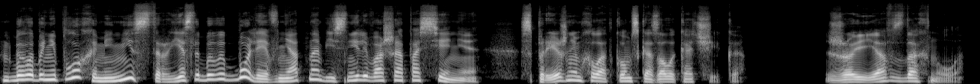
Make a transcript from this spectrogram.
Было бы неплохо, министр, если бы вы более внятно объяснили ваши опасения, с прежним холодком сказала Качика. Жойя вздохнула.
